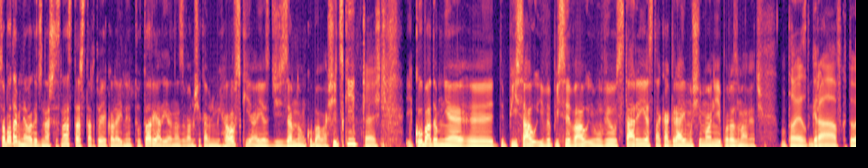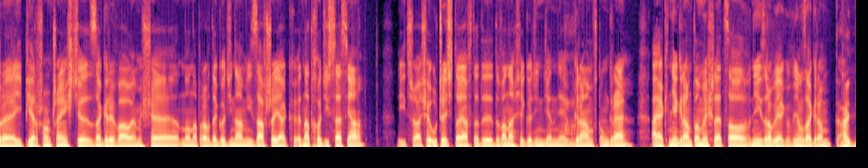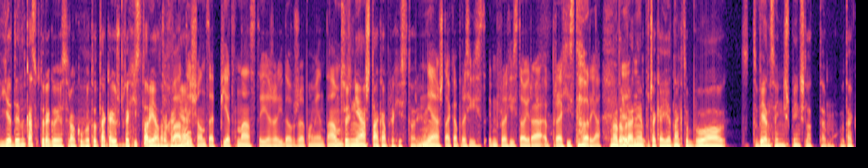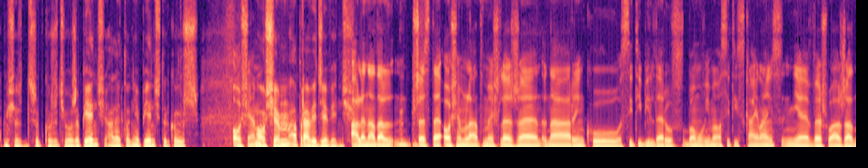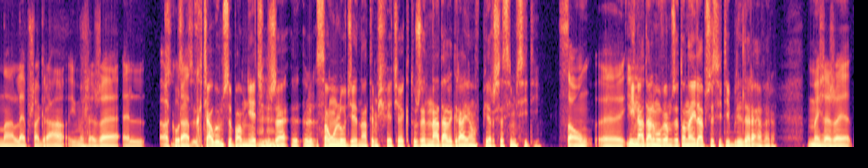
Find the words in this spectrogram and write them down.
Sobota minęła godzina 16, startuje kolejny tutorial. Ja nazywam się Kamil Michałowski, a jest dziś ze mną Kuba Łasicki. Cześć. I Kuba do mnie y, pisał i wypisywał i mówił, stary, jest taka gra i musimy o niej porozmawiać. To jest gra, w której pierwszą część zagrywałem się no naprawdę godzinami. Zawsze jak nadchodzi sesja, i trzeba się uczyć, to ja wtedy 12 godzin dziennie gram w tą grę, a jak nie gram, to myślę, co w niej zrobię, jak w nią zagram. A jedynka z którego jest roku? Bo to taka już prehistoria trochę, 2015, nie? jeżeli dobrze pamiętam. Czyli nie aż taka prehistoria. Nie aż taka prehistoria. prehistoria. No dobra, nie, poczekaj, jednak to było więcej niż 5 lat temu. Tak mi się szybko rzuciło, że 5, ale to nie 5, tylko już 8. 8, a prawie 9. Ale nadal przez te 8 lat myślę, że na rynku city builderów, bo mówimy o City Skylines, nie weszła żadna lepsza gra i myślę, że akurat... Chciałbym przypomnieć, mhm. że y, są ludzie na tym świecie, którzy nadal grają w pierwsze SimCity. Są. Yy, I, I nadal mówią, że to najlepszy city builder ever. Myślę, że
